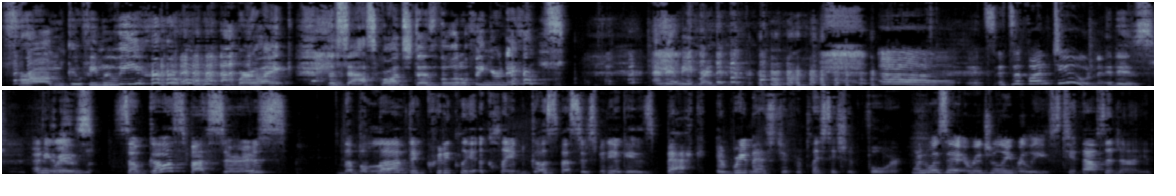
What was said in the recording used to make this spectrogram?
from Goofy Movie, where like the Sasquatch does the little finger dance, and it made my day. Uh, it's it's a fun tune. it is. Anyways, is. So, Ghostbusters, the beloved and critically acclaimed Ghostbusters video game, is back and remastered for PlayStation 4, when was it originally released? 2009.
